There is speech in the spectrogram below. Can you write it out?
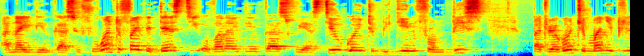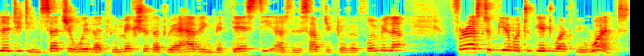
an ideal gas. If we want to find the density of an ideal gas, we are still going to begin from this but we are going to manipulate it in such a way that we make sure that we are having the density as the subject of the formula for us to be able to get what we want.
